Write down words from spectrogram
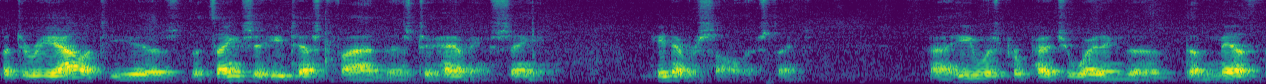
But the reality is, the things that he testified as to having seen, he never saw those things. Uh, he was perpetuating the, the myth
